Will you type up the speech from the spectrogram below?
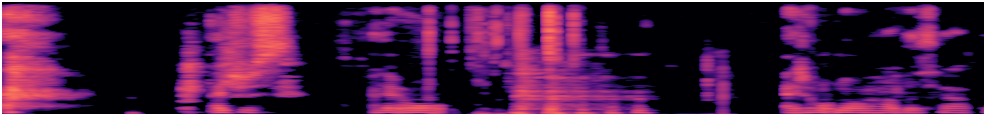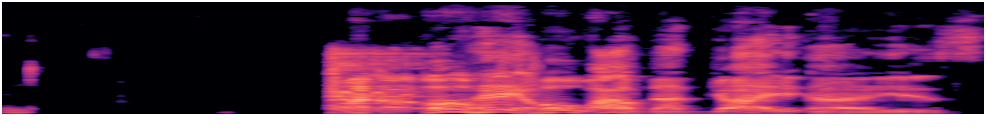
I just, I don't, I don't know how this happened. But uh, oh hey, oh wow, that guy uh, is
